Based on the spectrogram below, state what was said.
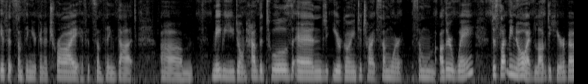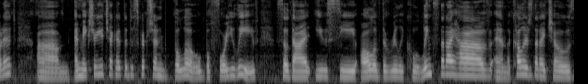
if it's something you're going to try, if it's something that um, maybe you don't have the tools and you're going to try it somewhere, some other way, just let me know. I'd love to hear about it. Um, and make sure you check out the description below before you leave so that you see all of the really cool links that I have and the colors that I chose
